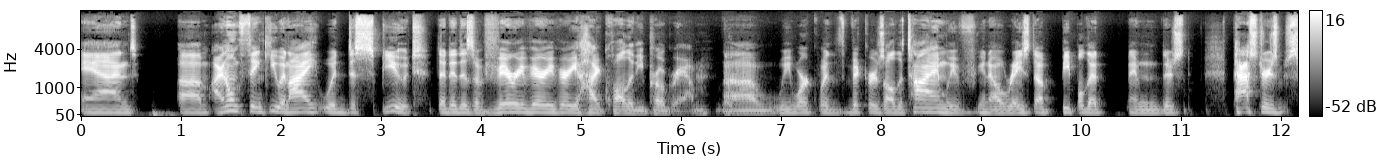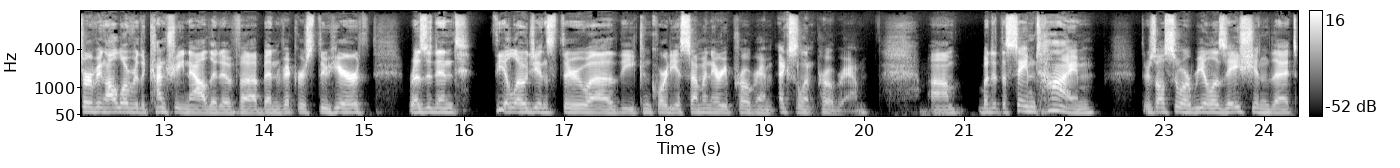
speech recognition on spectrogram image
and um, I don't think you and I would dispute that it is a very, very, very high quality program. Uh, we work with vicars all the time. We've you know raised up people that and there's pastors serving all over the country now that have uh, been vicars through here, resident theologians through uh, the Concordia Seminary program. Excellent program. Um, but at the same time, there's also a realization that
